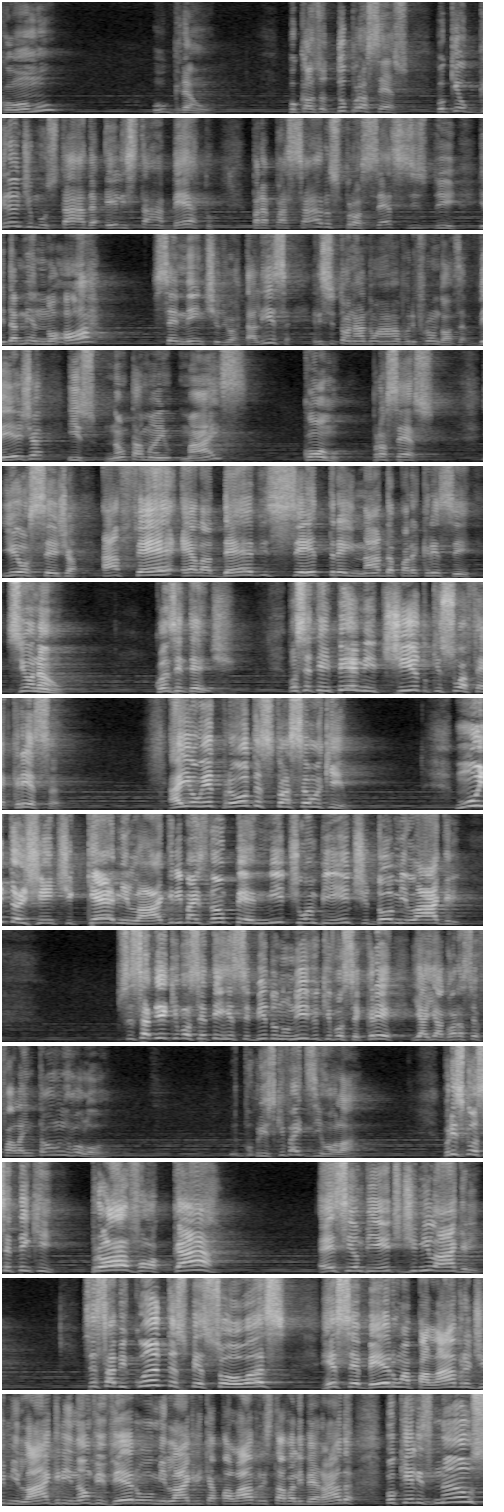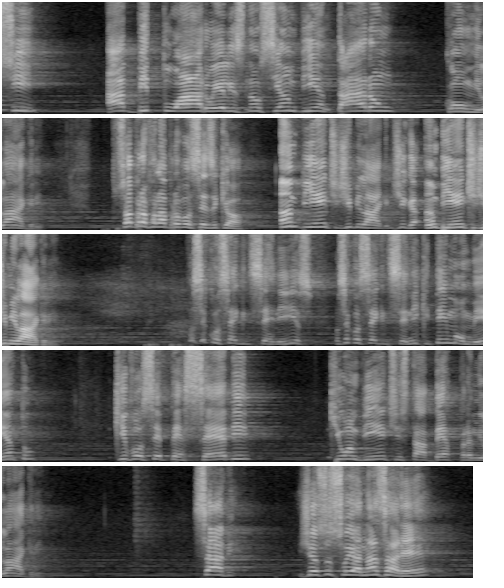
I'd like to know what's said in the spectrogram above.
como o grão, por causa do processo, porque o grande mostarda ele está aberto para passar os processos de, e da menor semente de hortaliça, ele se tornar uma árvore frondosa. Veja isso, não tamanho, mas como? Processo. E ou seja, a fé ela deve ser treinada para crescer. Sim ou não? Quantos entende? Você tem permitido que sua fé cresça? Aí eu entro para outra situação aqui. Muita gente quer milagre, mas não permite o ambiente do milagre. Você sabia que você tem recebido no nível que você crê? E aí agora você fala, então enrolou. Por isso que vai desenrolar. Por isso que você tem que provocar esse ambiente de milagre. Você sabe quantas pessoas receberam a palavra de milagre e não viveram o milagre que a palavra estava liberada, porque eles não se habituaram, eles não se ambientaram com o milagre. Só para falar para vocês aqui, ó, ambiente de milagre. Diga, ambiente de milagre. Você consegue discernir isso? Você consegue discernir que tem momento que você percebe que o ambiente está aberto para milagre? Sabe, Jesus foi a Nazaré,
